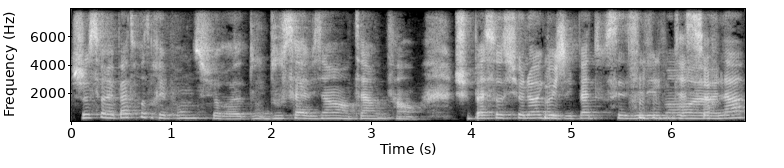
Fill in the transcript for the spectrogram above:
Je ne saurais pas trop te répondre sur euh, d'où ça vient en termes. Enfin, je suis pas sociologue et j'ai pas tous ces éléments euh, là.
